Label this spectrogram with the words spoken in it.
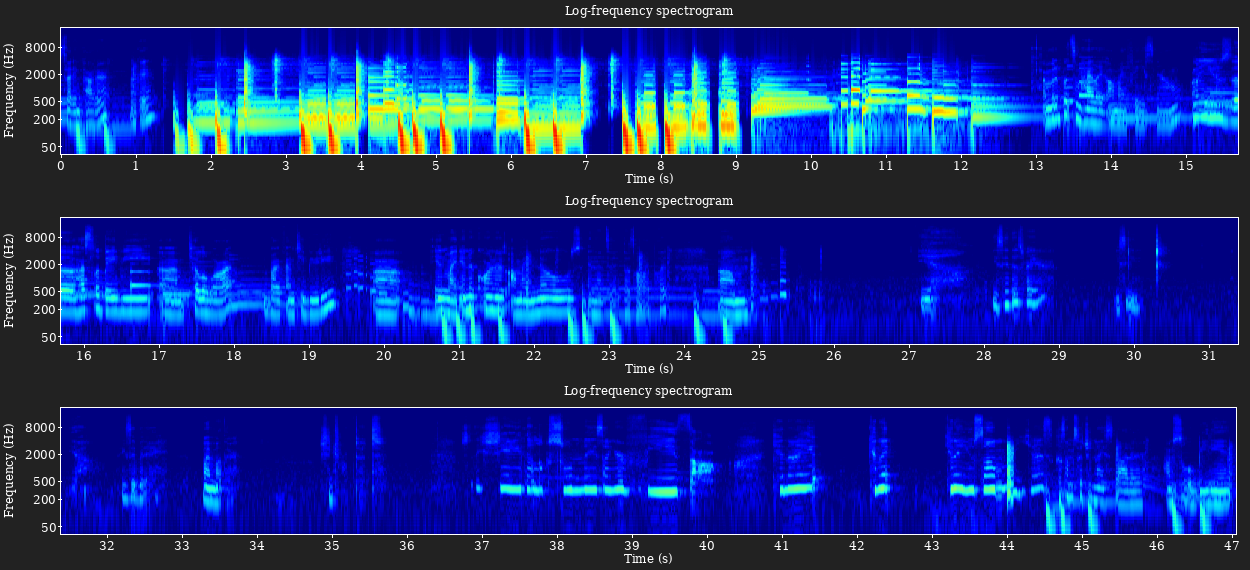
setting powder, okay? I'm gonna put some highlight on my face now. I'm gonna use the Hustler Baby um, Killawatt by Fenty Beauty uh, in my inner corners, on my nose, and that's it. That's all I put. Um, yeah. You see this right here? You see? Yeah. Exhibit A. My mother. She dropped it. She's like, Shay, that looks so nice on your face. Can I, can I, can I use some? Yes, because I'm such a nice daughter. I'm so obedient.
